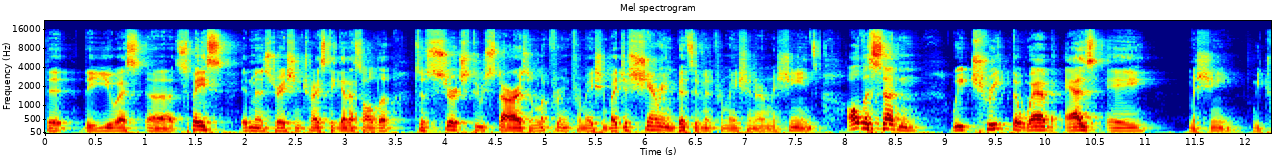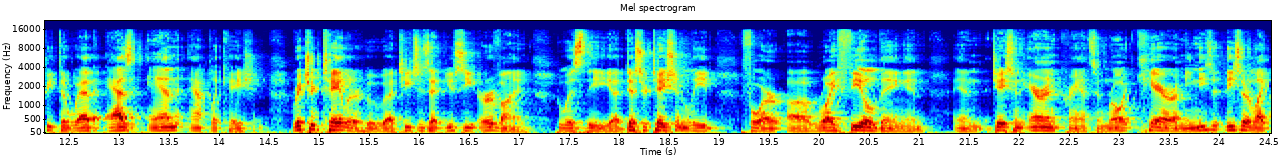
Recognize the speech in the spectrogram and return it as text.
The, the US uh, Space Administration tries to get us all to, to search through stars and look for information by just sharing bits of information on our machines. All of a sudden, we treat the web as a machine. We treat the web as an application. Richard Taylor, who uh, teaches at UC Irvine, who was the uh, dissertation lead for uh, Roy Fielding and, and Jason Erenkrantz and Rohit Khare. I mean, these are, these are like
